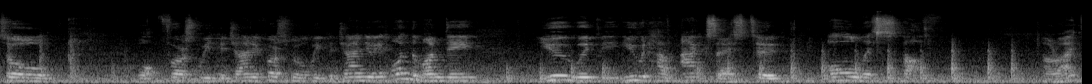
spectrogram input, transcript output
so what, first week of January, first full week of January, on the Monday, you would be, you would have access to all this stuff, all right?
